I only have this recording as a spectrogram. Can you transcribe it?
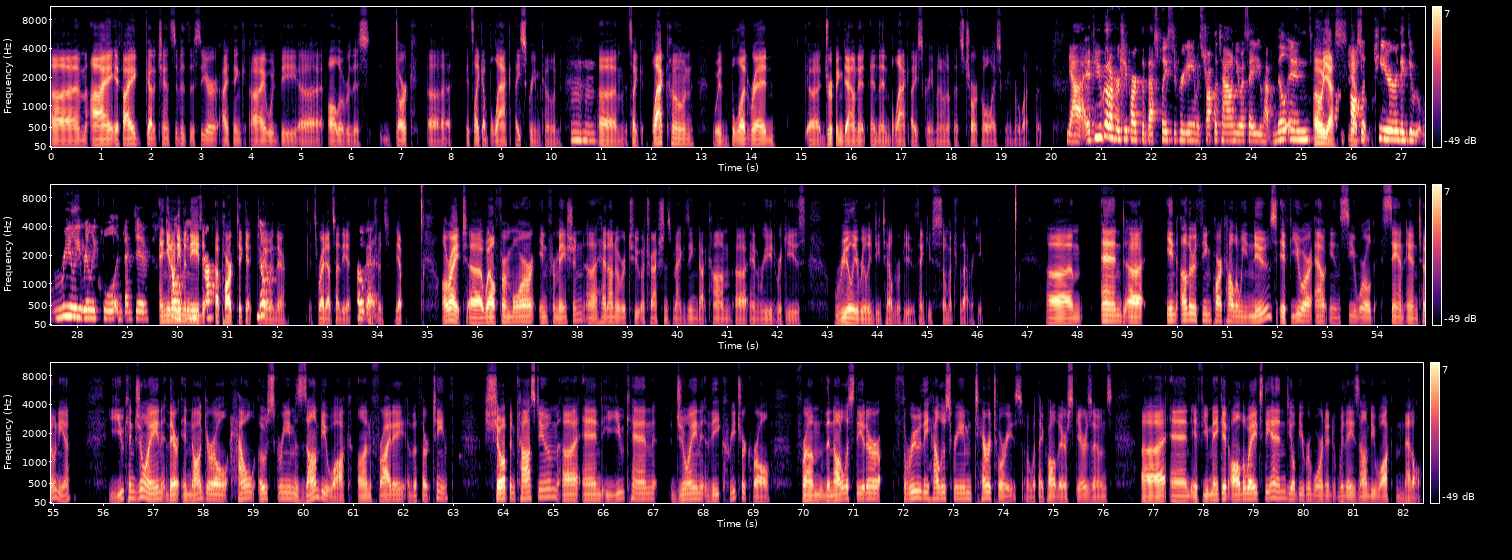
Um, I if I got a chance to visit this year, I think I would be uh, all over this dark. It's like a black ice cream cone. hmm Um, it's like black cone with blood red uh, dripping down it, and then black ice cream. I don't know if that's charcoal ice cream or what, but Yeah, if you go to Hersheypark, the best place to pregame is Chocolate Town, USA. You have Milton's, oh yes, yes. Chocolate Tier. They do really, really cool, inventive. And you don't even need stuff. a park ticket to go in there. It's right outside the So good. entrance. Yep. All right. Uh, well, for more information, uh, head on over to attractionsmagazine.com uh, and read Ricky's really, really detailed review. Thank you so much for that, Ricky. Um, and uh, in other theme park Halloween news, if you are out in SeaWorld San Antonio, you can join their inaugural Howl O Scream Zombie Walk on Friday the 13th. Show up in costume, uh, and you can join the creature crawl from the Nautilus Theater through the Howl O Scream territories, or what they call their scare zones. Uh, and if you make it all the way to the end, you'll be rewarded with a Zombie Walk medal.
